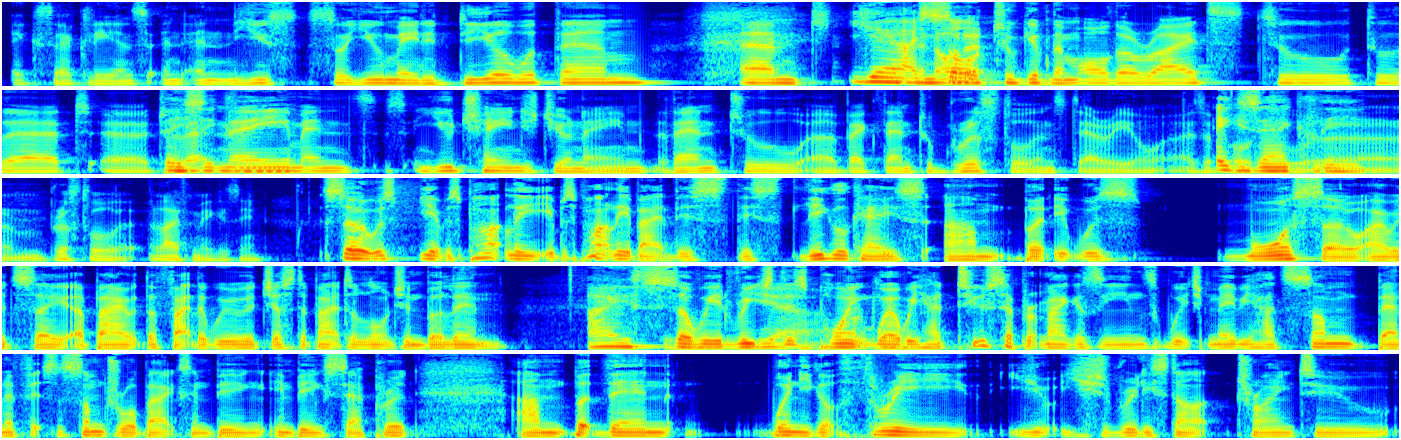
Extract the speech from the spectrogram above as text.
exactly, and and and you so you made a deal with them, and Yeah, I in saw- order to give them all the rights to to that uh, to that name, and you changed your name then to uh, back then to Bristol in stereo as opposed Exactly. to um, Bristol Life Magazine. so it was yeah, it was partly it was partly about this this legal case, um, but it was more so I would say about the fact that we were just about to launch in Berlin. I see. So we had reached this Yeah, point where we had two separate magazines, which maybe had some benefits and some drawbacks in being in being separate. Um, but then when you got three, you you should really start trying to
